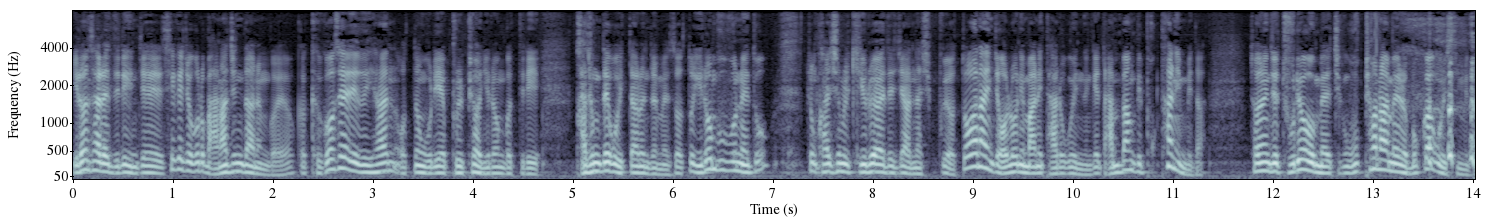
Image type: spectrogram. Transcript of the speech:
이런 사례들이 이제 세계적으로 많아진다는 거예요. 그러니까 그것에 의한 어떤 우리의 불편 이런 것들이 가중되고 있다는 점에서 또 이런 부분에도 좀 관심을 기울여야 되지 않나 싶고요. 또 하나 이제 언론이 많이 다루고 있는 게 난방비 폭탄입니다. 저는 이제 두려움에 지금 우편함에를 못 가고 있습니다.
